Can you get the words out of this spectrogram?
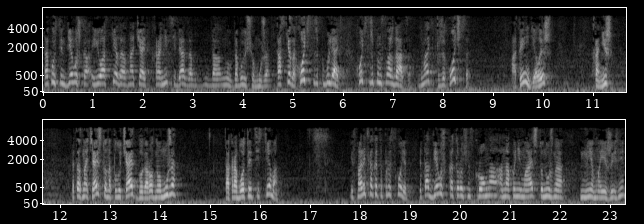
Допустим, девушка, ее аскеза означает хранить себя за, до, ну, до будущего мужа. Это аскеза. Хочется же погулять, хочется же понаслаждаться. Понимаете, это же хочется. А ты не делаешь, хранишь. Это означает, что она получает благородного мужа. Так работает система. И смотрите, как это происходит. Итак, девушка, которая очень скромна, она понимает, что нужно мне в моей жизни.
